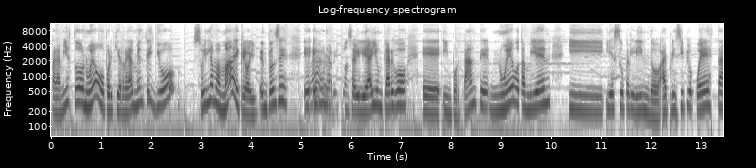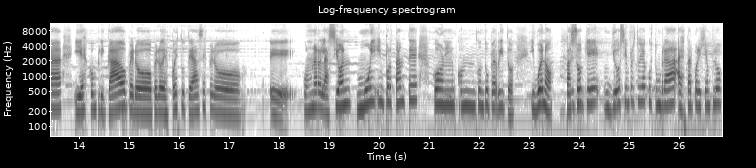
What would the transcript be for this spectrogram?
para mí es todo nuevo porque realmente yo soy la mamá de Chloe. Entonces eh, es una responsabilidad y un cargo eh, importante, nuevo también, y, es súper lindo. Al principio cuesta y es complicado, pero, pero después tú te haces, pero... Eh, con una relación muy importante con, con tu perrito. Y bueno, pasó que yo siempre estoy acostumbrada a estar, por ejemplo,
